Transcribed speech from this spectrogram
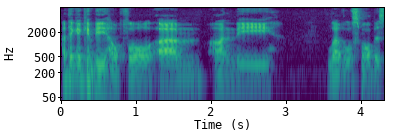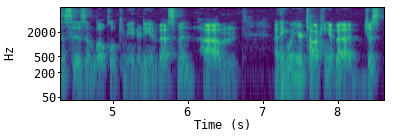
I think it can be helpful um, on the level of small businesses and local community investment. Um, I think when you're talking about just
